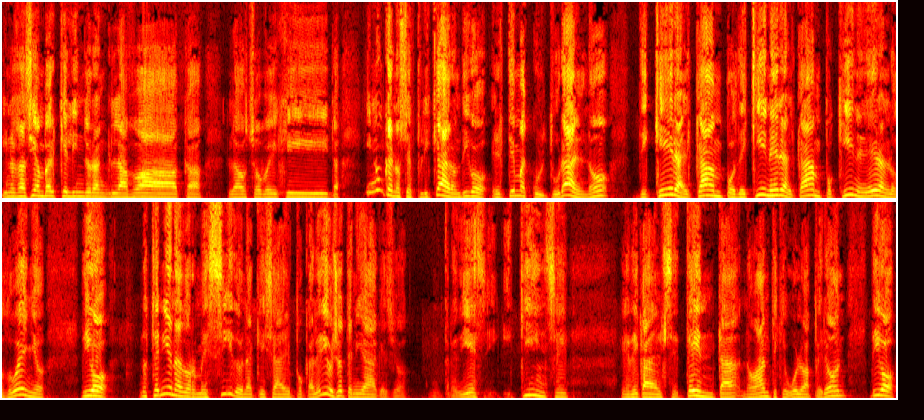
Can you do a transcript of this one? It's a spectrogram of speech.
y nos hacían ver qué lindo eran las vacas, las ovejitas, y nunca nos explicaron, digo, el tema cultural, ¿no? De qué era el campo, de quién era el campo, quiénes eran los dueños. Digo, nos tenían adormecido en aquella época. Le digo, yo tenía, qué sé yo, entre 10 y 15, en década del 70, no antes que vuelva a Perón. Digo,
